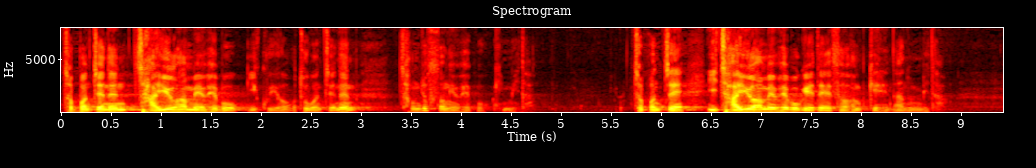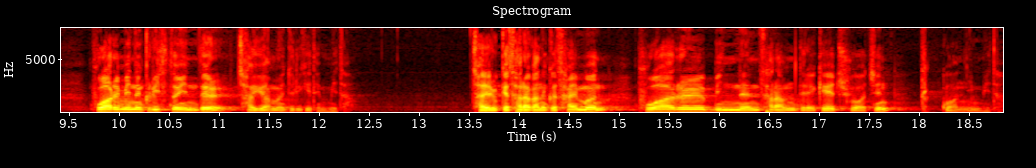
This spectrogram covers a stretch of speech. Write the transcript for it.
첫 번째는 자유함의 회복이고요. 두 번째는 창조성의 회복입니다. 첫 번째, 이 자유함의 회복에 대해서 함께 나눕니다. 부활을 믿는 그리스도인들 자유함을 누리게 됩니다. 자유롭게 살아가는 그 삶은 부활을 믿는 사람들에게 주어진 특권입니다.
